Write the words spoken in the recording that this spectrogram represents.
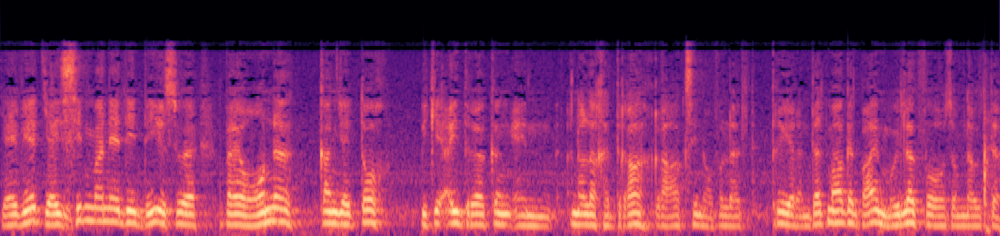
jy weet, jy sien maar net die dier so by honde kan jy tog bietjie uitdrukking en in hulle gedrag raak sien of hulle treur en dit maak dit baie moeilik vir ons om nou te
